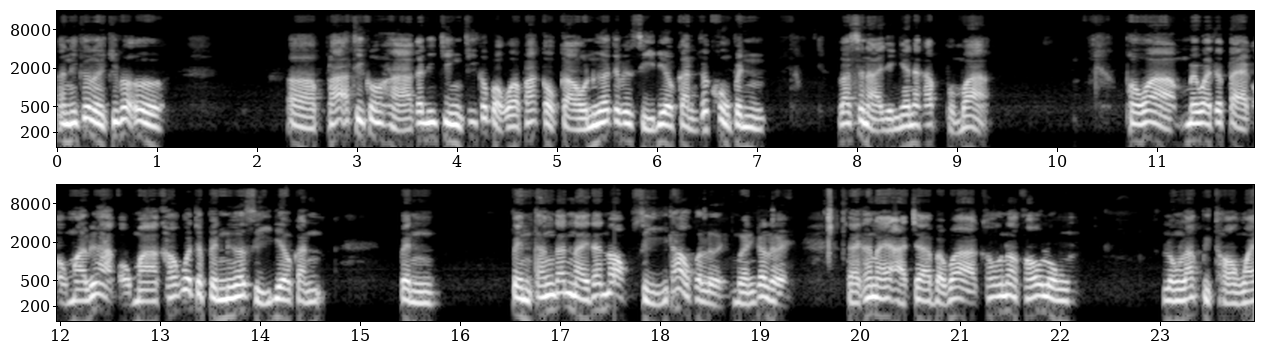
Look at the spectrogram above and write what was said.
อันนี้ก็เลยคิดว่า เออเออพระที่เขาหากันจริงๆที่เขาบอกว่าพระเก่าๆเนื้อจะเป็นสีเดียวกัน ก็คงเป็นลักษณะอย่างเงี้ยนะครับ ผมว่า เพราะว่าไม่ว่าจะแตกออกมาหรือหักออกมาเขาก็จะเป็นเนื้อสีเดียวกันเป็นเป็นทั้งด้านในด้านนอกสีเท่ากันเลย เหมือนกันเลย แต่ข้างในอาจจะแบบว่าเขาข้างนอกเขาลง ลงรักปิดทองไว้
